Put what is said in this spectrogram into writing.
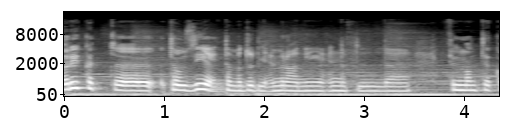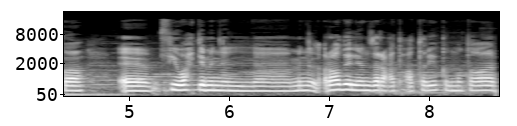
طريقة توزيع التمدد العمراني عندنا في في المنطقة؟ في واحدة من من الأراضي اللي انزرعت على طريق المطار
